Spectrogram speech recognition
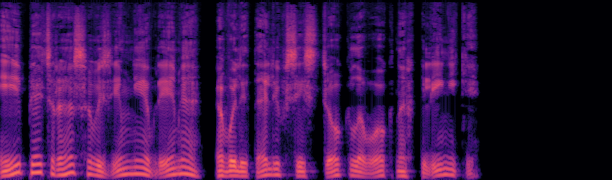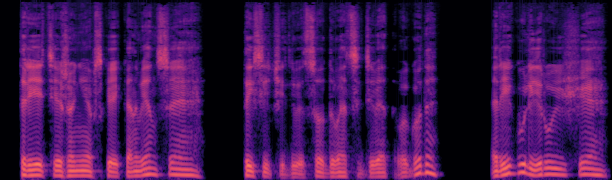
И пять раз в зимнее время вылетали все стекла в окнах клиники. Третья Женевская конвенция 1929 года, регулирующая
